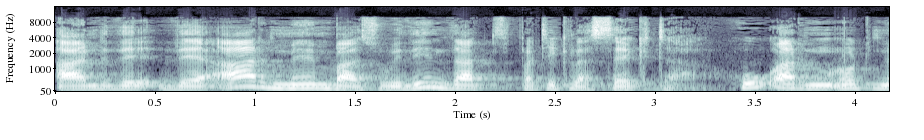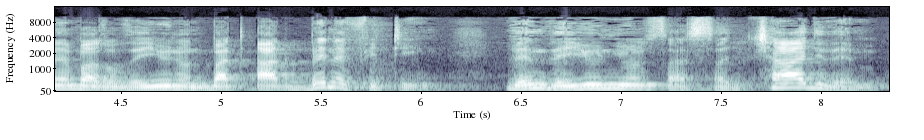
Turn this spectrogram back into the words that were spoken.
and the, there are members within that particular sector who are not members of the union but are benefiting, then the unions are charge them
